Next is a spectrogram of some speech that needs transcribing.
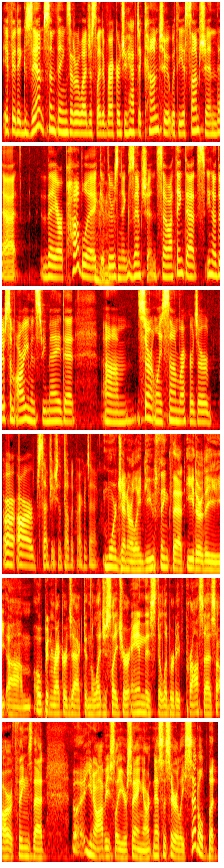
if it exempts some things that are legislative records, you have to come to it with the assumption that they are public if there's an exemption. So I think that's you know there's some arguments to be made that um, certainly some records are, are, are subject to the Public Records Act. More generally, do you think that either the um, Open Records Act in the legislature and this deliberative process are things that uh, you know, obviously you're saying aren't necessarily settled, but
